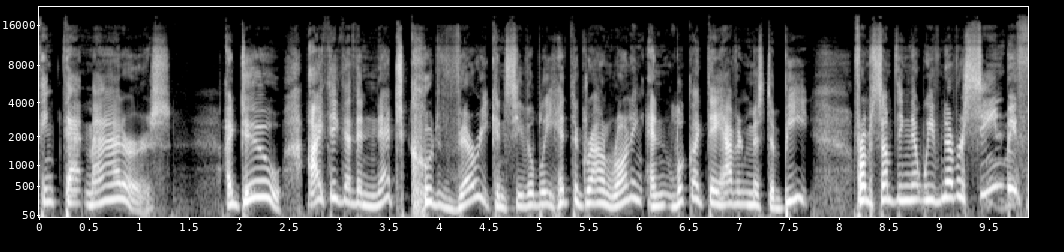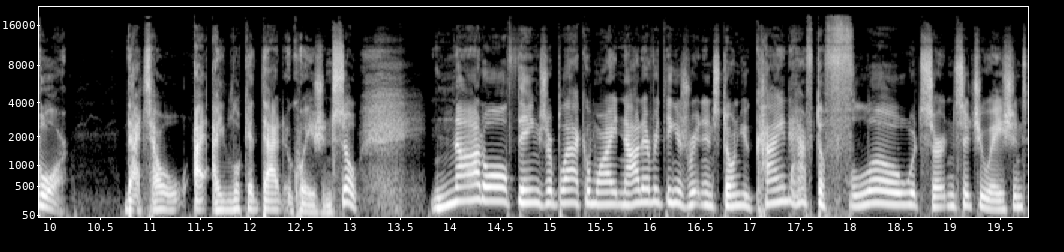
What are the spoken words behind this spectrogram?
think that matters. I do. I think that the Nets could very conceivably hit the ground running and look like they haven't missed a beat from something that we've never seen before. That's how I, I look at that equation. So not all things are black and white. Not everything is written in stone. You kind of have to flow with certain situations,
